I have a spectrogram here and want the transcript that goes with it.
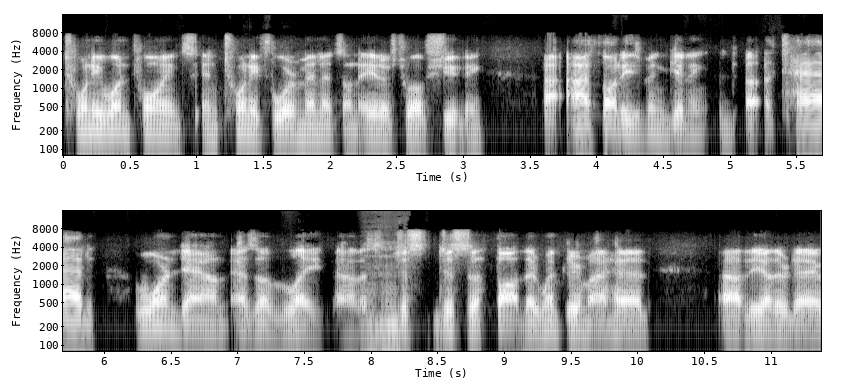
21 points in 24 minutes on 8 of 12 shooting. I, I thought he's been getting a, a tad worn down as of late. Uh, that's Mhm. just just a thought that went through my head uh, the other day,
